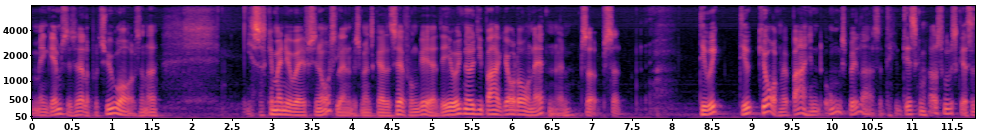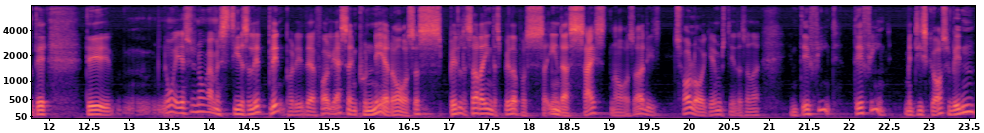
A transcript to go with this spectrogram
med en gennemsnitsalder på 20 år, eller sådan noget, ja, så skal man jo være FC Nordsjælland, hvis man skal have det til at fungere. Det er jo ikke noget, de bare har gjort over natten. Vel? Så, så det er jo ikke det er jo ikke gjort med bare at hente unge spillere. Altså, det, det skal man også huske. Altså, det, det, nu, jeg synes nogle gange, man stiger sig lidt blind på det der. Folk er så imponeret over, så, spiller, så er der en, der spiller på en, der er 16 år, så er de 12 år i gennemsnit og sådan noget. Jamen, det er fint. Det er fint. Men de skal også vinde.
